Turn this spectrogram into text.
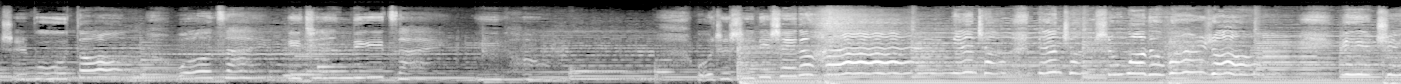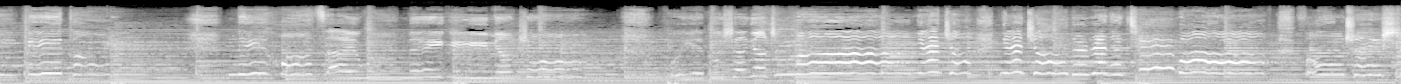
止不动。我在以前，你在以后，我只是比谁都还一举一动。在我每一秒钟，我也不想要这么念旧，念旧的人很寂寞，风吹心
